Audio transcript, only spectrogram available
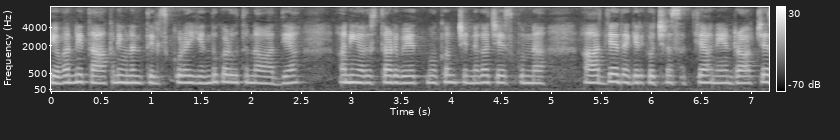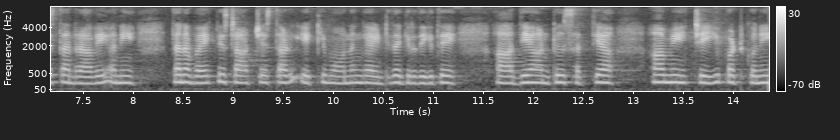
ఎవరిని తాకనివ్వనని తెలిసి కూడా ఎందుకు అడుగుతున్నావు ఆద్య? అని అరుస్తాడు వేద్ ముఖం చిన్నగా చేసుకున్న ఆద్య దగ్గరికి వచ్చిన సత్య నేను డ్రాప్ చేస్తాను రావే అని తన బైక్ని స్టార్ట్ చేస్తాడు. ఎక్కి మౌనంగా ఇంటి దగ్గర దిగితే ఆద్య అంటూ సత్య ఆమె చెయ్యి పట్టుకొని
